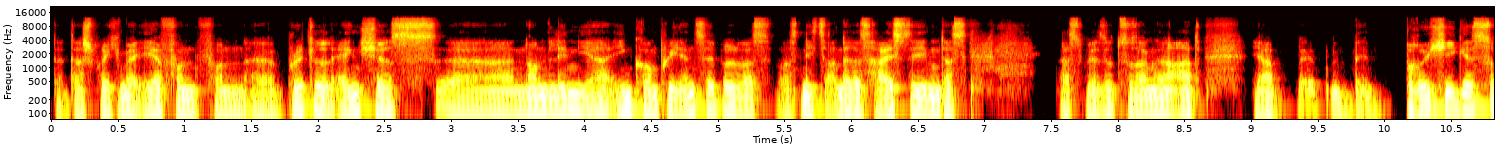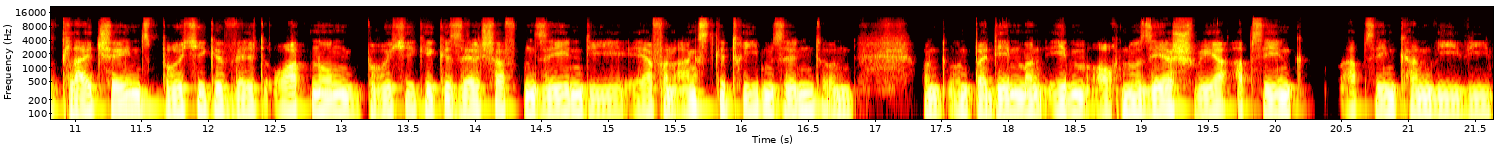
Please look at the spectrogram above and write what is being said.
da, da sprechen wir eher von, von äh, brittle, anxious, äh, nonlinear, incomprehensible, was, was nichts anderes heißt eben, dass dass wir sozusagen eine Art ja, brüchige Supply Chains, brüchige Weltordnung, brüchige Gesellschaften sehen, die eher von Angst getrieben sind und, und, und bei denen man eben auch nur sehr schwer absehen, absehen kann, wie, wie,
